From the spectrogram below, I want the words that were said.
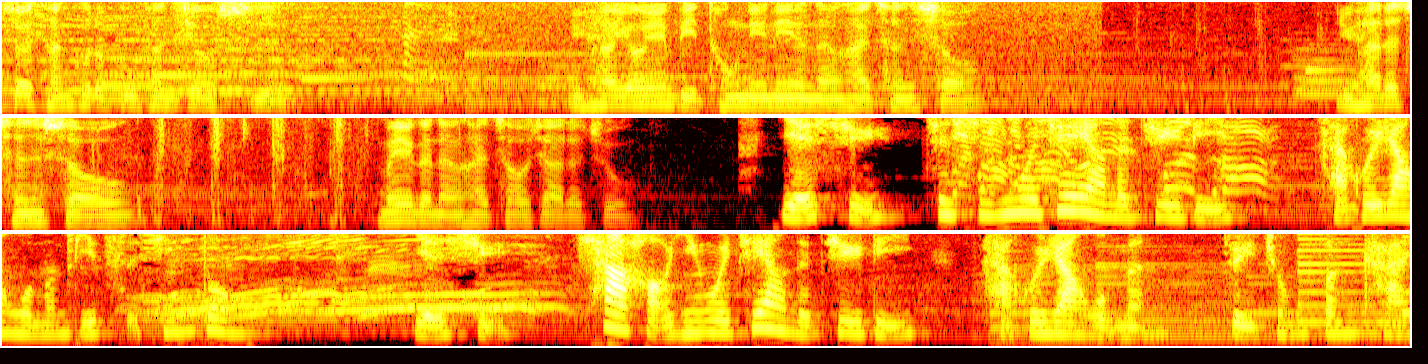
最残酷的部分就是，女孩永远比同年龄的男孩成熟。女孩的成熟，没有个男孩招架得住。也许正是因为这样的距离，才会让我们彼此心动。也许恰好因为这样的距离，才会让我们最终分开。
